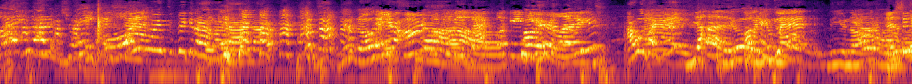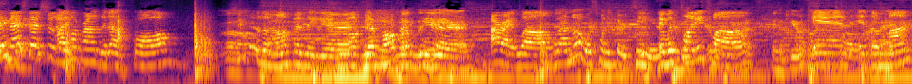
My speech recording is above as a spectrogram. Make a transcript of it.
Why you gotta drink? I wanted to pick it up. Oh, no, You know And your arms supposed to be back fucking Oh, here, it like. really? I was like Hey. this. Yes. You, fucking you do mad? Do you know? Yeah. And she snatched that shit I'm like gonna round it up. Fall. Uh, a month in the year. The month month and and the year. year. All right, well, But I know it was 2013. it was It was- 2012, Thank you. and it, the month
